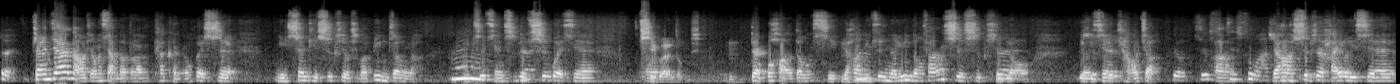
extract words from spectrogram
对，专家脑中想到的，他可能会是你身体是不是有什么病症了？嗯你之前是不是吃过一些奇怪的东西，嗯，对不好的东西？然后你最近的运动方式是不是有有一些调整？有激啊激素啊，然后是不是还有一些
